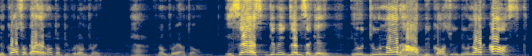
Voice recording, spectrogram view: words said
Because of that, a lot of people don't pray. Yeah, don't pray at all. He says, Give me James again. You do not have because you do not ask.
